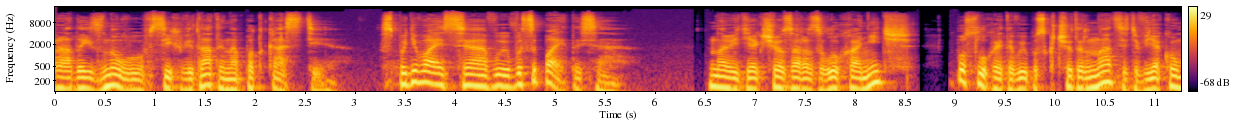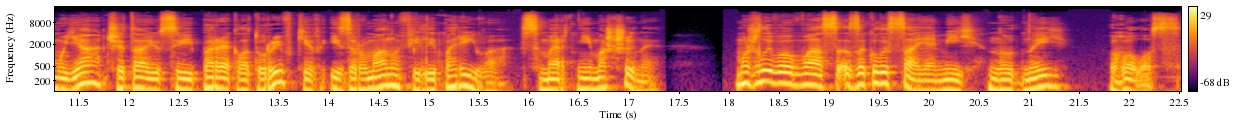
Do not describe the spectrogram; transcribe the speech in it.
Радий знову всіх вітати на подкасті. Сподіваюся, ви висипаєтеся. Навіть якщо зараз глуха ніч, послухайте випуск 14, в якому я читаю свій переклад уривків із роману Філіпа Ріва Смертні машини. Можливо, вас заколисає мій нудний голос.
